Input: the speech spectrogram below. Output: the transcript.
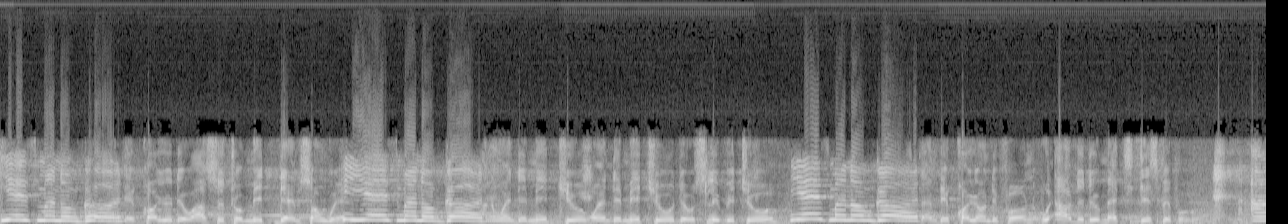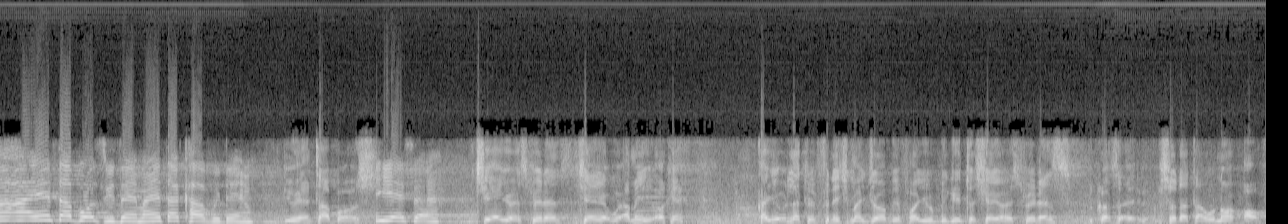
Yes, man of God. they call you they will ask you to meet them somewhere Yes, man of God. and when they meet you when they meet you they will sleep with you Yes, man of God. time they call you on the phone how did you meet these people I, I enter bus with them. I enter car with them. you enter bus Yes, sir. share your experience share your, i mean okay can you let me finish my job before you begin to share your experience because uh, so that i will not off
